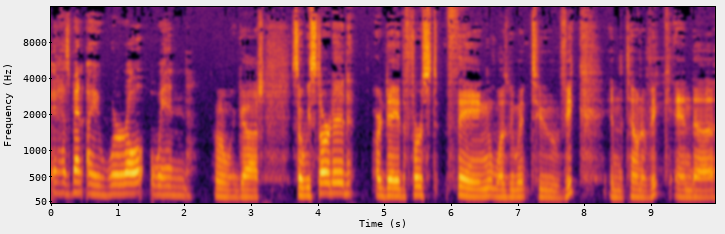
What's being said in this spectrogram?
It has been a whirlwind. Oh my gosh. So we started our day. The first thing was we went to Vik in the town of Vik and uh,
